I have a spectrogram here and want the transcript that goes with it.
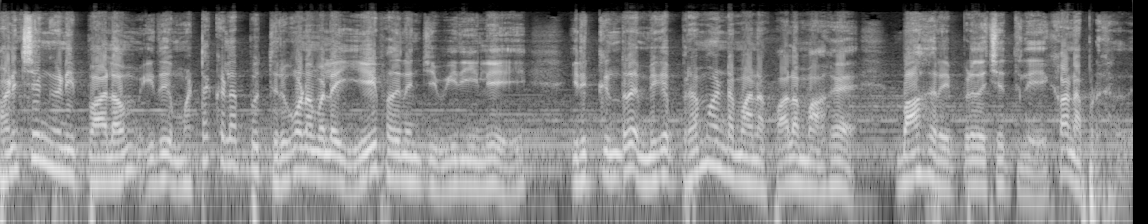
பனிச்சங்கனி பாலம் இது மட்டக்களப்பு திருகோணமலை ஏ பதினஞ்சு வீதியிலே இருக்கின்ற மிக பிரம்மாண்டமான பாலமாக பாகரை பிரதேசத்திலே காணப்படுகிறது.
